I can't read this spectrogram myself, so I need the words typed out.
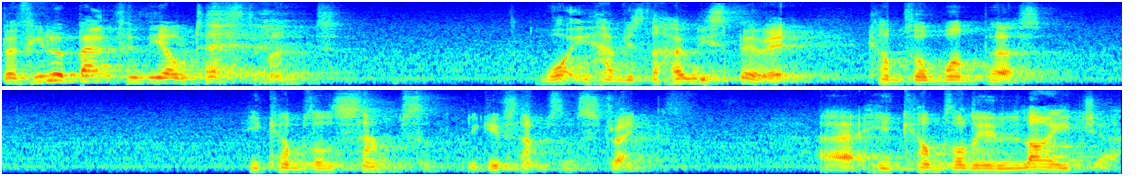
But if you look back through the Old Testament, what you have is the Holy Spirit comes on one person he comes on Samson and gives Samson strength. Uh, he comes on Elijah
